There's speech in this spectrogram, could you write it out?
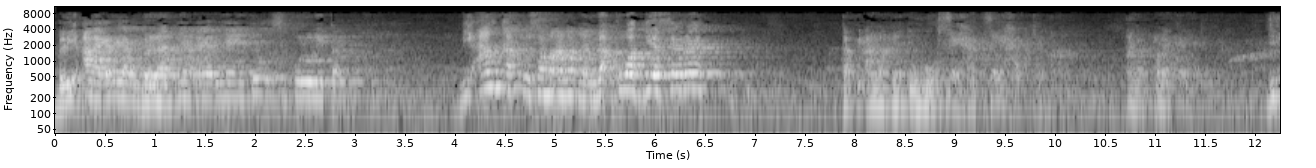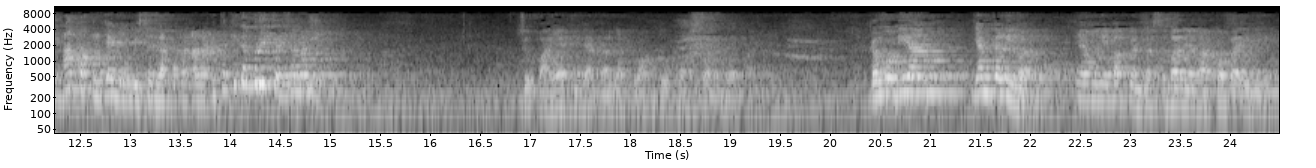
Beli air yang beratnya airnya itu 10 liter. Diangkat tuh sama anaknya, nggak kuat dia seret. Tapi anaknya tumbuh sehat-sehat Anak mereka itu. Jadi apa kerjaan yang bisa dilakukan anak kita? Kita berikan sama dia. Supaya tidak banyak waktu kosong buat anak. Kemudian yang kelima yang menyebabkan tersebarnya narkoba ini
